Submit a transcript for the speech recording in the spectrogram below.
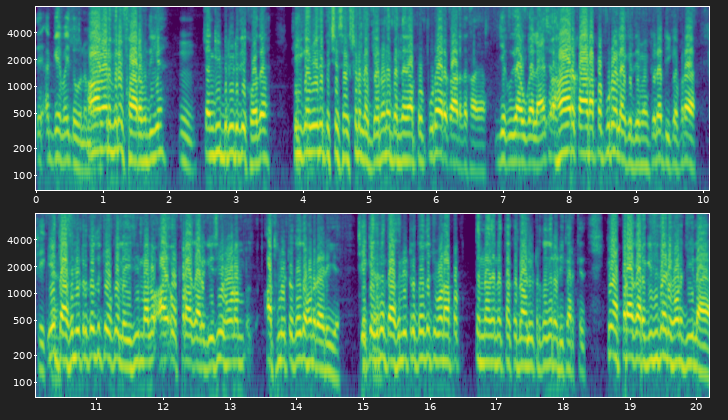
ਤੇ ਅੱਗੇ ਬਾਈ ਦੋ ਨੰਬਰ। ਆ ਵੜ ਵੀਰੇ ਫਾਰਮ ਦੀ ਹੈ ਹੂੰ। ਚੰਗੀ ਬਰੀਡ ਦੀ ਖੁਦ ਹੈ ਠੀਕ ਹੈ ਵੀ ਇਹਦੇ ਪਿੱਛੇ ਸੈਕਸ਼ਨ ਲੱਗਿਆ ਉਹਨਾਂ ਨੇ ਬੰਦੇ ਦਾ ਆਪਾਂ ਪੂਰਾ ਰਿਕਾਰਡ ਦਿਖਾਇਆ। ਜੇ ਕੋਈ ਆਊਗਾ ਲੈ ਸਕਦਾ। ਹਾਂ ਰਿਕਾਰਡ ਆਪਾਂ ਪੂਰਾ ਲੈ ਕੇ ਦੇਵਾਂ ਕਿਹੜਾ ਟੀਕਾ ਭਰਾ। ਠੀਕ ਇਹ 10 ਲੀਟਰ ਦੁੱਧ ਚੋ ਕੇ ਲਈ ਸੀ ਮੰਨ ਲਓ ਆ ਉਪਰਾ ਕਰ ਗਈ ਸੀ ਹੁਣ 8 ਲੀਟਰ ਦੁੱਧ ਹੁਣ ਰੈਡੀ ਹੈ ਹੈ ਕਿਸੇ ਨੇ 10 ਲੀਟਰ ਦੁੱਧ ਚਵਾਉਣਾ ਆਪਾਂ ਤਿੰਨਾਂ ਦਿਨਾਂ ਤੱਕ 10 ਲੀਟਰ ਦੁੱਧ ਰੈਡੀ ਕਰਕੇ ਕਿ ਉਪਰਾ ਕਰ ਗਈ ਸੀ ਦਿਹਾੜੀ ਹੁਣ ਜੀ ਲਾਇਆ।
